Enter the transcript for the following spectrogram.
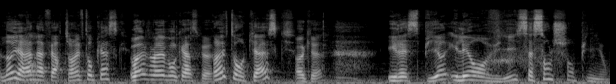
Non, il n'y a rien à faire. Tu enlèves ton casque? Ouais, j'enlève mon casque. Enlève ton casque, Ok. Il respire, il est en vie, ça sent le champignon.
